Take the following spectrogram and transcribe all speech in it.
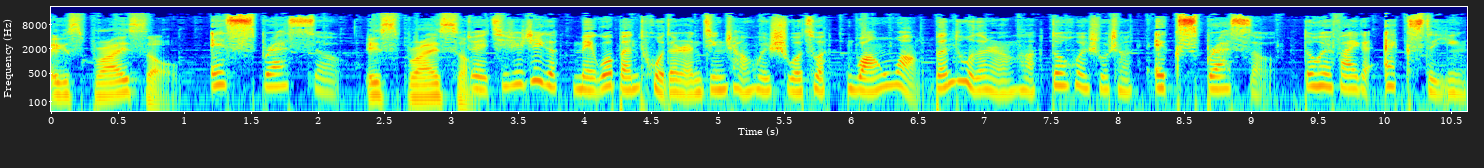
espresso。？Espresso。espresso。对，其实这个美国本土的人经常会说错，往往本土的人哈都会说成 espresso，都会发一个 x 的音，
